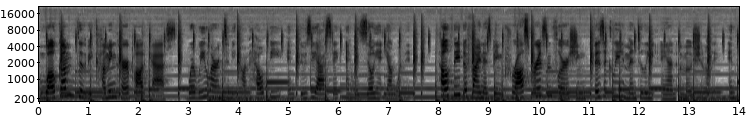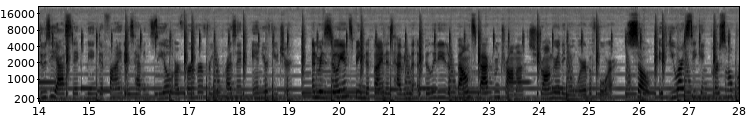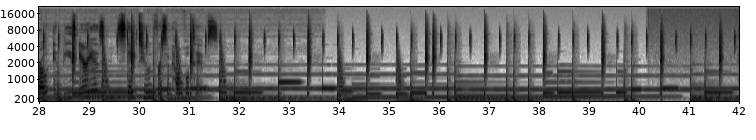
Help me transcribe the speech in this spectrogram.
Welcome to the Becoming Her podcast, where we learn to become healthy, enthusiastic, and resilient young women. Healthy defined as being prosperous and flourishing physically, mentally, and emotionally. Enthusiastic being defined as having zeal or fervor for your present and your future. And resilience being defined as having the ability to bounce back from trauma stronger than you were before. So, if you are seeking personal growth in these areas, stay tuned for some helpful tips.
